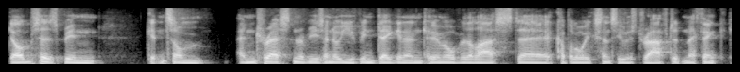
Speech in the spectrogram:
Doubs has been getting some interesting reviews. I know you've been digging into him over the last uh, couple of weeks since he was drafted, and I think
